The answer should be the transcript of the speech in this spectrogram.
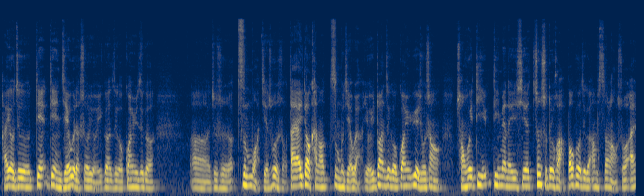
还有就电电影结尾的时候有一个这个关于这个呃就是字幕啊结束的时候，大家一定要看到字幕结尾啊，有一段这个关于月球上传回地地面的一些真实对话，包括这个阿姆斯特朗说：“哎，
